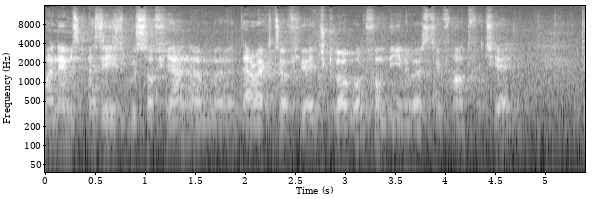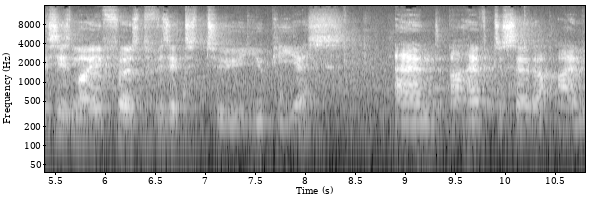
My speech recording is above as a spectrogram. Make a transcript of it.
My name is Aziz Boussofiane. I'm a director of UH Global from the University of Hertfordshire. This is my first visit to UPES and I have to say that I'm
